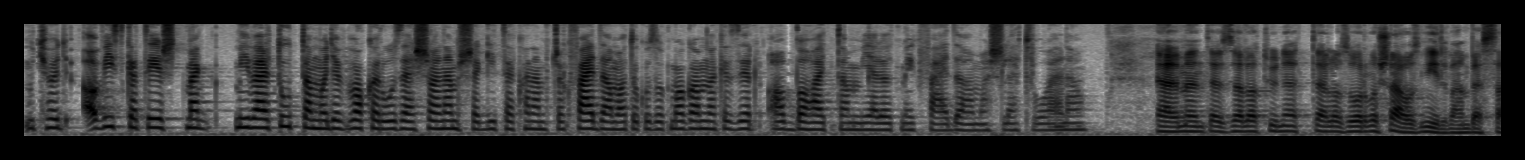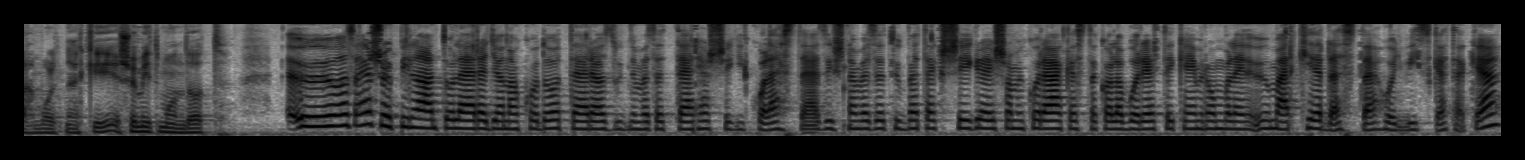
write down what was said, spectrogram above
úgyhogy a viszketést meg, mivel tudtam, hogy a vakarózással nem segítek, hanem csak fájdalmat okozok magamnak, ezért abba hagytam, mielőtt még fájdalmas lett volna. Elment ezzel a tünettel az orvosához? Nyilván beszámolt neki, és ő mit mondott? Ő az első pillanattól erre gyanakodott, erre az úgynevezett terhességi kolesztázis nevezetű betegségre, és amikor elkezdtek a laborértékeim rombolni, ő már kérdezte, hogy viszketek-e,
